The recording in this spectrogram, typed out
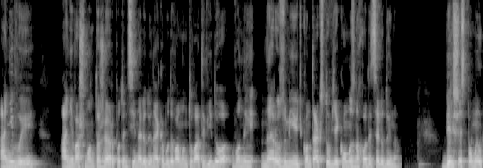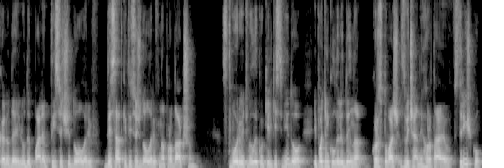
ані ви, ані ваш монтажер, потенційна людина, яка буде вам монтувати відео, вони не розуміють контексту, в якому знаходиться людина. Більшість помилка людей. Люди палять тисячі доларів, десятки тисяч доларів на продакшн, створюють велику кількість відео, і потім, коли людина, користувач, звичайний, гортає в стрічку,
